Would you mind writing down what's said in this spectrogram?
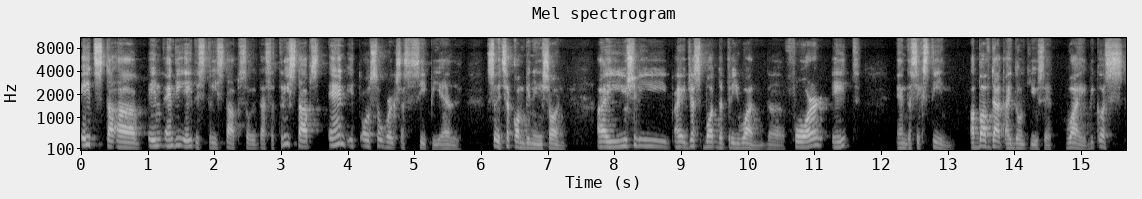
eight st- uh, in nd8 is three stops so it has a three stops and it also works as a cpl so it's a combination I usually I just bought the 3-1, the 4, 8, and the 16. Above that, I don't use it. Why? Because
